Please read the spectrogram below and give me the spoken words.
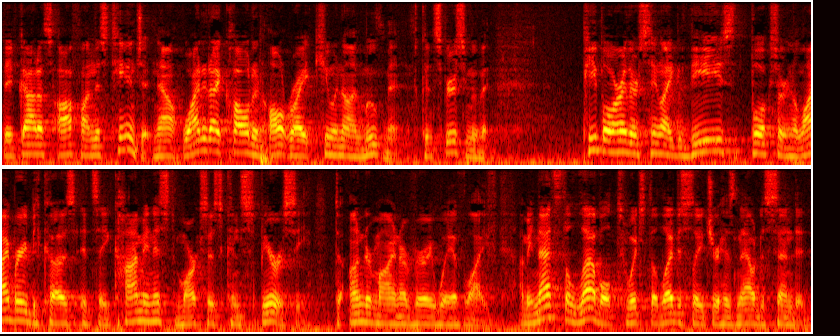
they've got us off on this tangent. Now, why did I call it an alt right QAnon movement, conspiracy movement? People are there saying like these books are in the library because it's a communist marxist conspiracy to undermine our very way of life. I mean that's the level to which the legislature has now descended.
